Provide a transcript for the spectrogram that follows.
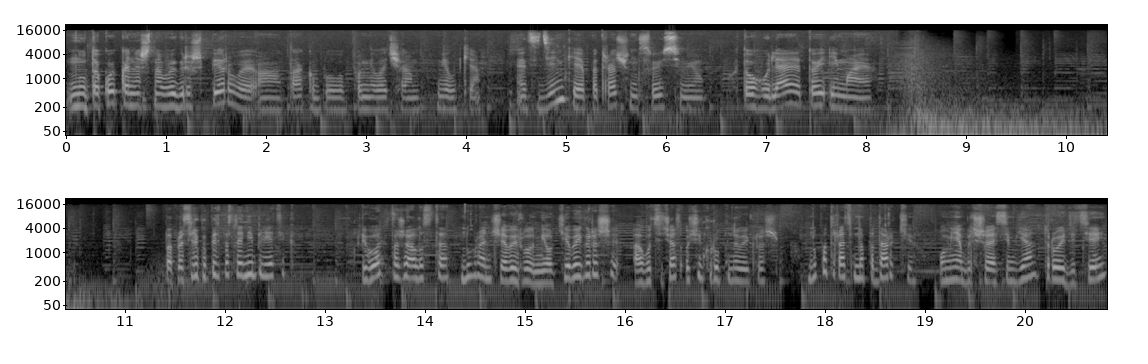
Ну, такой, конечно, выигрыш первый, а так было по мелочам, мелкие. Эти деньги я потрачу на свою семью. Кто гуляет, той и мая. Попросили купить последний билетик. И вот, пожалуйста. Ну, раньше я выиграла мелкие выигрыши, а вот сейчас очень крупный выигрыш. Ну, потратим на подарки. У меня большая семья, трое детей,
